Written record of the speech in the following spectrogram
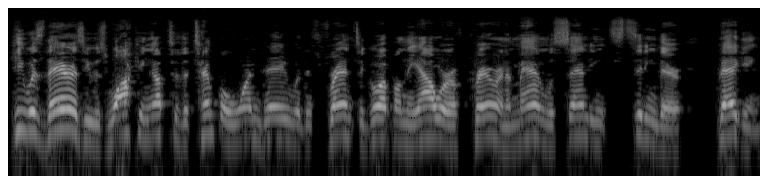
He was there as he was walking up to the temple one day with his friend to go up on the hour of prayer, and a man was standing, sitting there begging.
